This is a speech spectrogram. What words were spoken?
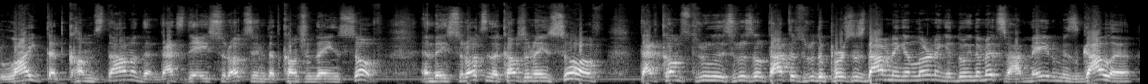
light that comes down on them. That's the Eisrotzin that comes from the Ein Sof, and the Eisrotzin that comes from the Ein Sof that comes through this resultat through the person's davening and learning and doing the mitzvah. Hameirim is gala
